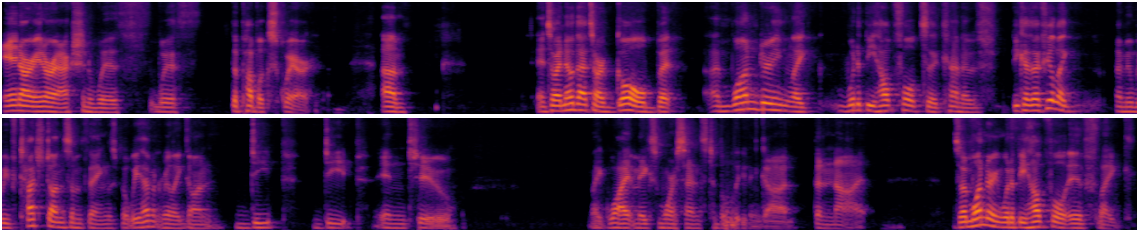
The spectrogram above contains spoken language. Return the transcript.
and our interaction with with the public square? Um, and so I know that's our goal, but I'm wondering like would it be helpful to kind of because I feel like I mean we've touched on some things, but we haven't really gone deep deep into like why it makes more sense to believe in God than not. So I'm wondering would it be helpful if like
